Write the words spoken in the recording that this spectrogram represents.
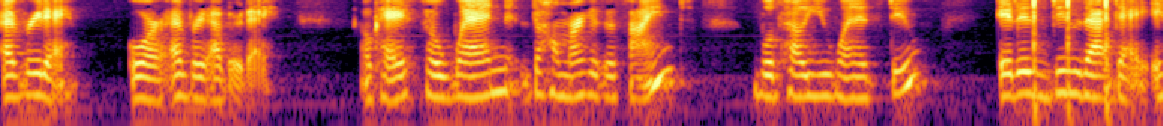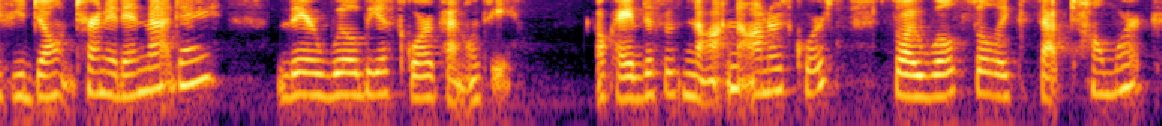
every day or every other day. Okay, so when the homework is assigned, we'll tell you when it's due. It is due that day. If you don't turn it in that day, there will be a score penalty. Okay, this is not an honors course, so I will still accept homework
